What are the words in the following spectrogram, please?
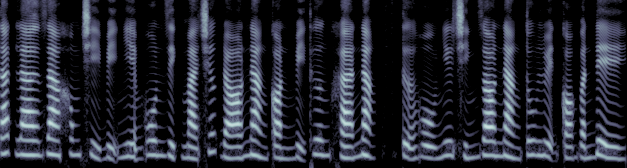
Tát La Gia không chỉ bị nhiễm ôn dịch mà trước đó nàng còn bị thương khá nặng, tựa hồ như chính do nàng tu luyện có vấn đề,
